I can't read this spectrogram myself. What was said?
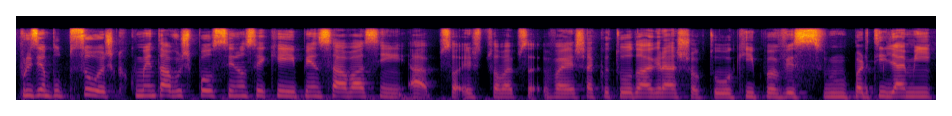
Por exemplo, pessoas que comentavam os posts e não sei o quê e pensava assim: ah, pessoal, este pessoal vai, vai achar que eu estou a dar graxa ou que estou aqui para ver se me partilha a mim.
